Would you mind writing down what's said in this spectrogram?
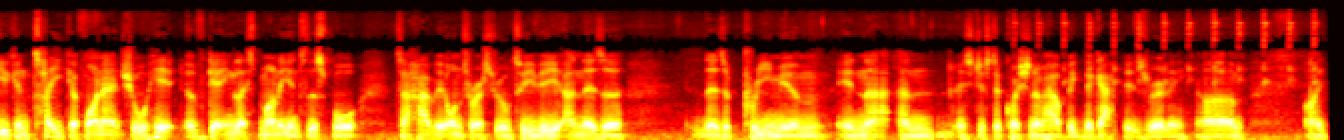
you can take a financial hit of getting less money into the sport to have it on terrestrial TV, and there's a there's a premium in that, and it's just a question of how big the gap is, really. Um, I,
